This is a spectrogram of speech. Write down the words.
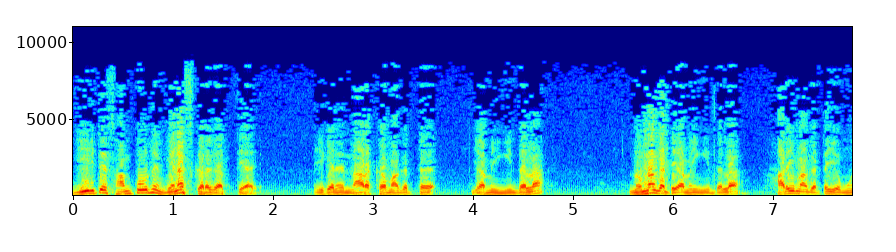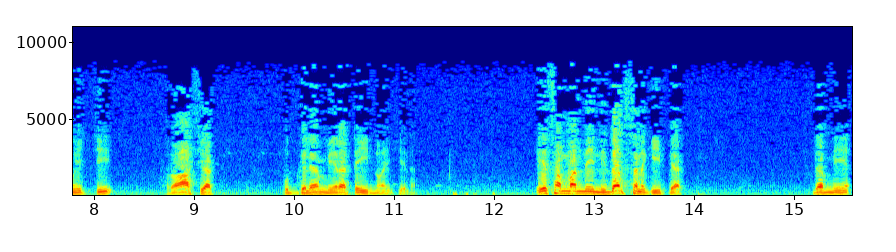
ජීවිතය සම්පූර්ණයෙන් වෙනස් කරගත්තේ අය. ඒ කියන්නේ නරක මගට යමින් ඉඳලා නොමගට යමින් ඉඳලා හරි මගට යොමු වෙච්චි රාශියක් පුද්ගලයන් මේ රටේ ඉන්නවයි කියලා. ඒ සම්බන්ධයෙන් නිදර්ශන කීපයක් දැන් මේ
